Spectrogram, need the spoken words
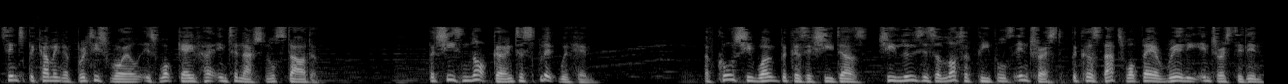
since becoming a British royal is what gave her international stardom. But she's not going to split with him. Of course she won't because if she does, she loses a lot of people's interest because that's what they're really interested in,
